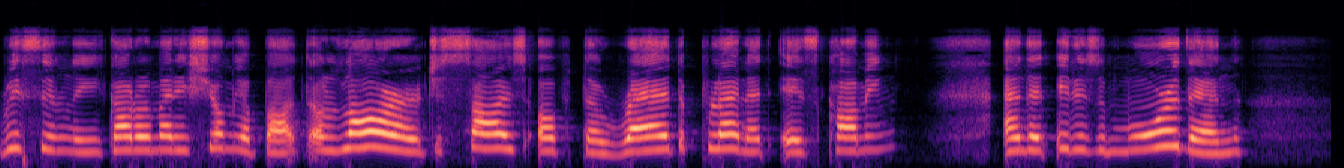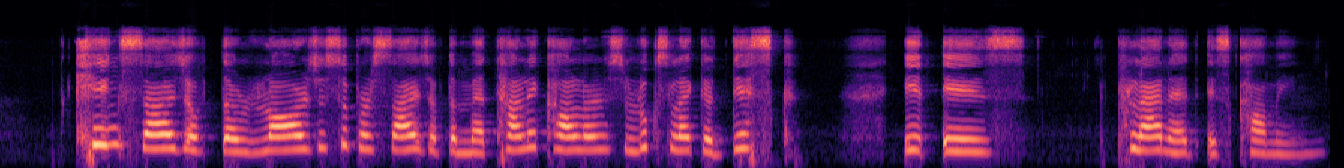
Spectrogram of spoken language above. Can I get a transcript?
Recently, God Almighty showed me about the large size of the red planet is coming, and that it is more than king size of the large super size of the metallic colors. Looks like a disc. It is planet is coming.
